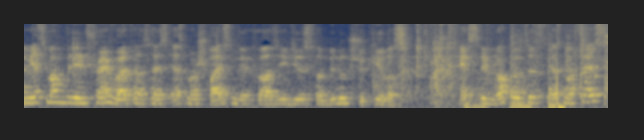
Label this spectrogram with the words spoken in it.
Und jetzt machen wir den Frame weiter, das heißt erstmal schweißen wir quasi dieses Verbindungsstück hier, was extrem locker sitzt, erstmal fest.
